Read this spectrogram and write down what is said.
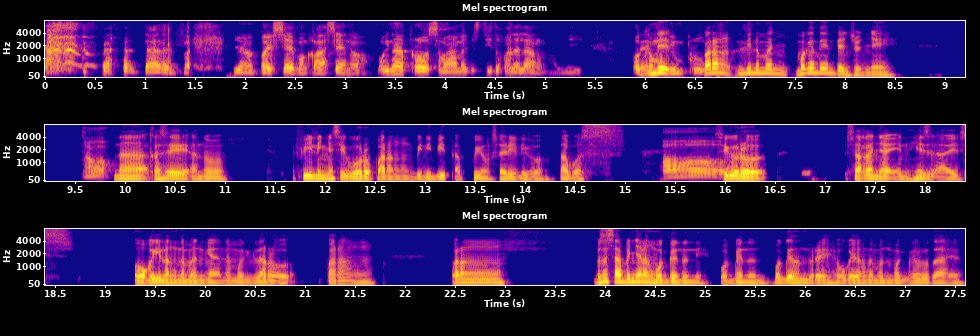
yung advice niya, ibang klase, no? Huwag na, pro, sumama, dito ka na lang. Huwag ka hindi, mag-improve. Parang, hindi naman, maganda intention niya eh. Oo. Na, kasi, ano, feeling niya siguro parang binibeat up ko yung sarili ko. Tapos, oh. siguro, sa kanya, in his eyes, okay lang naman nga na maglaro. Parang, parang, Basta sabi niya lang wag ganun eh. Wag ganun. Wag ganun bre. Okay lang naman maglaro tayo.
